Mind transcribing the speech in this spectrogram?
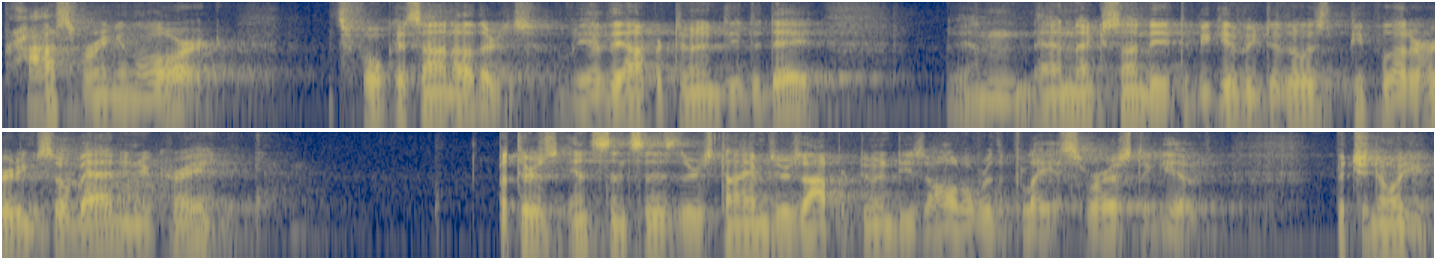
prospering in the Lord. Let's focus on others. We have the opportunity today and, and next Sunday to be giving to those people that are hurting so bad in Ukraine. But there's instances, there's times, there's opportunities all over the place for us to give. But you know, you,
